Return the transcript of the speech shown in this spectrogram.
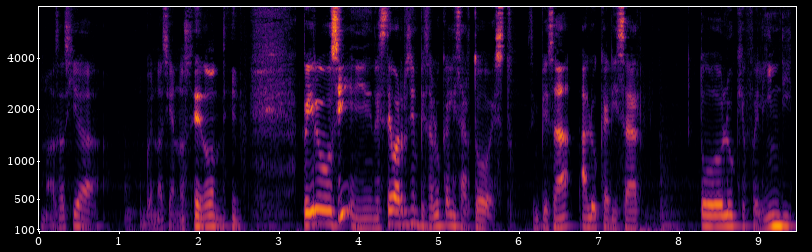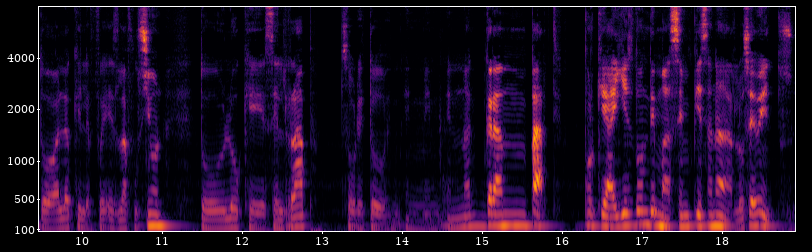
más hacia, bueno, hacia no sé dónde. Pero sí, en este barrio se empieza a localizar todo esto. Se empieza a localizar todo lo que fue el indie, todo lo que fue, es la fusión, todo lo que es el rap, sobre todo, en, en, en una gran parte. Porque ahí es donde más se empiezan a dar los eventos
